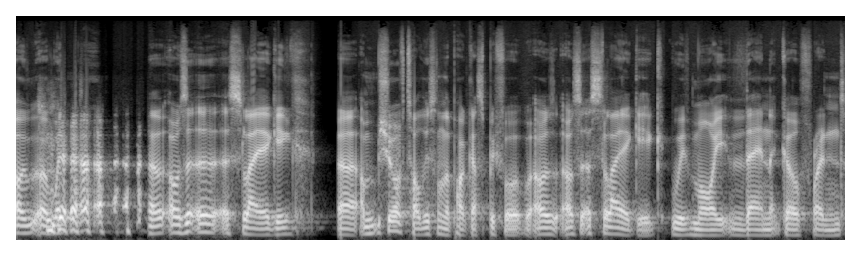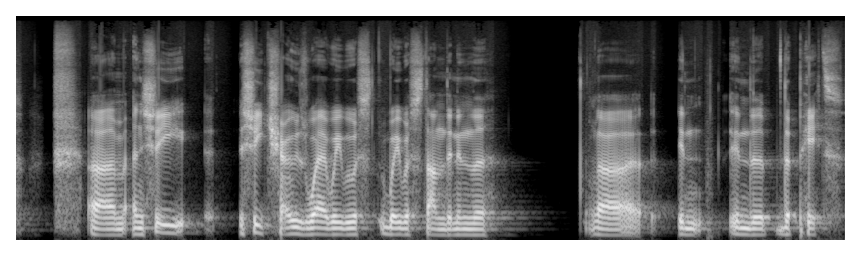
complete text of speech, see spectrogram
I, I, I, went, I was at a, a Slayer gig. Uh, I'm sure I've told this on the podcast before, but I was I was at a Slayer gig with my then girlfriend, um, and she she chose where we were we were standing in the uh, in in the the pit,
